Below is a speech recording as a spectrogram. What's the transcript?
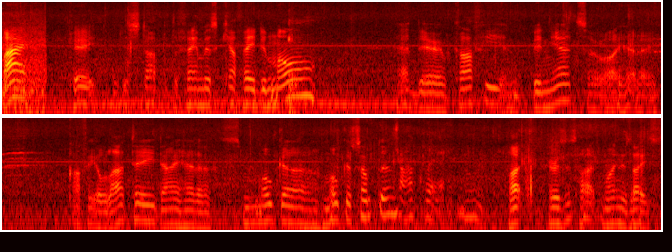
Bye. Okay, we just stopped at the famous Cafe Du Monde. Had their coffee and beignet, so I had a coffee au latte. Di had a mocha, mocha something. Chocolate. Hot. Hers is hot. Mine is ice.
